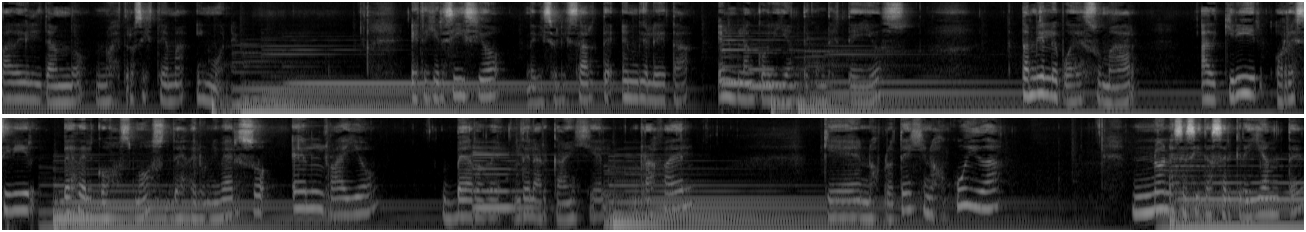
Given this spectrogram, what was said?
va debilitando nuestro sistema inmune. Este ejercicio de visualizarte en violeta, en blanco brillante con destellos, también le puedes sumar adquirir o recibir desde el cosmos, desde el universo, el rayo verde del arcángel Rafael, que nos protege, nos cuida. No necesitas ser creyente,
